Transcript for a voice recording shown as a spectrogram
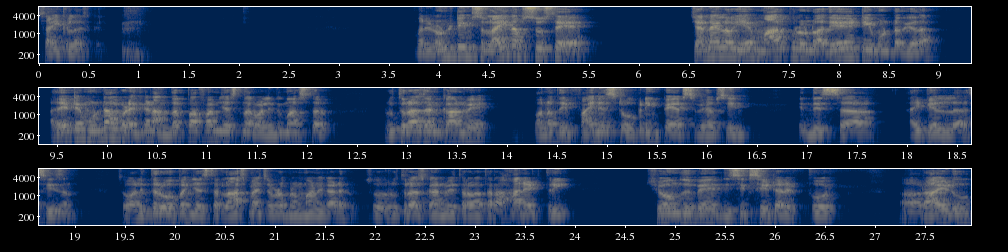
psychological మరి రెండు టీమ్స్ లైనప్స్ చూస్తే చెన్నైలో ఏ మార్పులు ఉండవు. అదే టీం ఉంటుంది కదా. అదే టీం ఉండాలి కూడా. ఎందుకంటే అందరు పర్ఫామ్ చేస్తున్నారు. వాళ్ళు ఎందుకు మారుస్తారు? Ruturaj and Conway one of the finest opening players we have seen in this IPL season so వాళ్ళిద్దరూ ఓపెన్ చేస్తారు. లాస్ట్ మ్యాచ్లో కూడా బ్రహ్మాండంగా ఆడారు. సో ఋతురాజ్ కాన్వే తర్వాత Rahane at three Shivam Dube the six hitter at four Rayudu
